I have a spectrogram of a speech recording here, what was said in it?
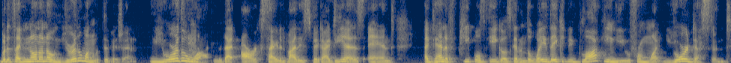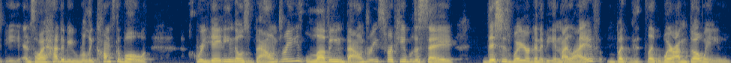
But it's like, no, no, no, you're the one with the vision. You're the yeah. one that are excited by these big ideas. And again, if people's egos get in the way, they could be blocking you from what you're destined to be. And so I had to be really comfortable creating those boundaries, loving boundaries for people to say, this is where you're going to be in my life, but th- like where I'm going,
